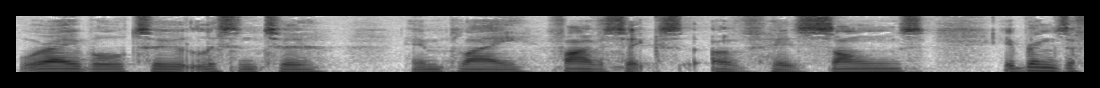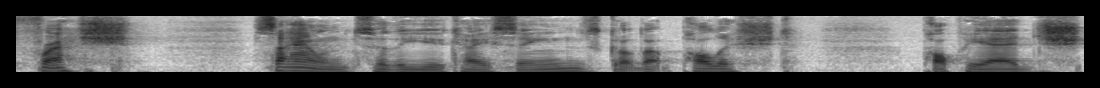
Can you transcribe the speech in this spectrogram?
We're able to listen to him play five or six of his songs. He brings a fresh sound to the UK scene, he's got that polished poppy edge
